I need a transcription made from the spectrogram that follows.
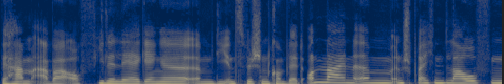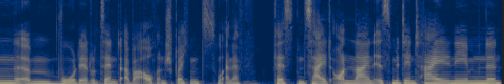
Wir haben aber auch viele Lehrgänge, ähm, die inzwischen komplett online ähm, entsprechend laufen, wo der Dozent aber auch entsprechend zu einer festen Zeit online ist mit den Teilnehmenden,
